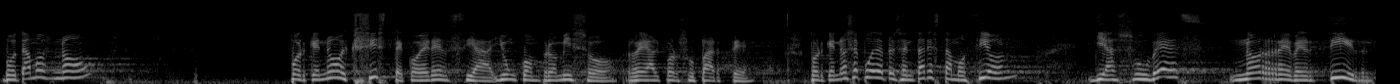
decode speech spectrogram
Votamos no porque no existe coherencia y un compromiso real por su parte, porque no se puede presentar esta moción y a su vez no revertir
